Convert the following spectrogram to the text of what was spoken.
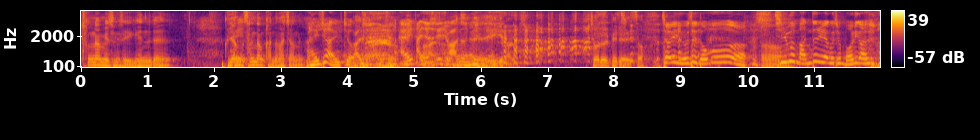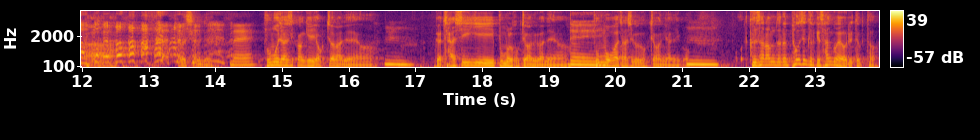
청남에서 얘기했는데 그냥 아이, 상담 가능하지 않은가? 알죠, 알죠. 알죠, 알죠. 알죠. 알려주세요. 아, 아는데 얘기를 안 하죠. 저를 배려해서 저희 요새 너무 어. 질문 만들려고 좀 머리가 그러시군요. 네. 부모 자식 관계 역전 아니에요. 그러니까 자식이 부모를 걱정하는 거 아니에요. 네. 부모가 자식을 걱정하는 게 아니고 그 사람들은 평생 그렇게 산 거예요 어릴 때부터.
